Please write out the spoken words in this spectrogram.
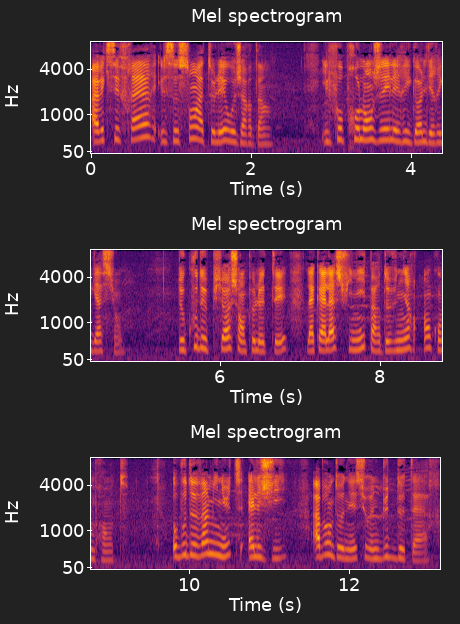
Avec ses frères, ils se sont attelés au jardin, il faut prolonger les rigoles d'irrigation. De coups de pioche empelotée, la calache finit par devenir encombrante. Au bout de 20 minutes, elle gît, abandonnée sur une butte de terre.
